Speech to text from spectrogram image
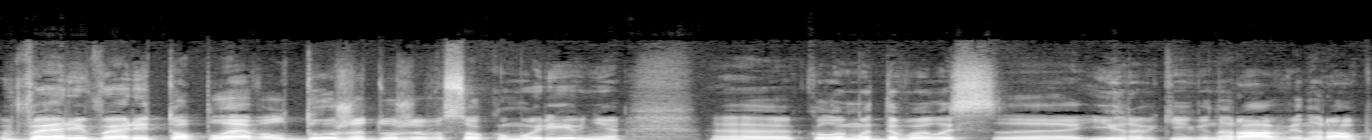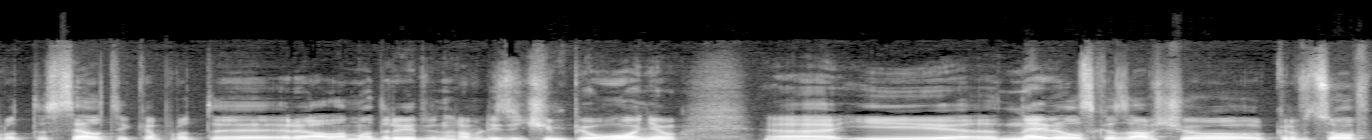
Very, very top level, дуже-дуже високому рівні. Е, коли ми дивились е, ігри, в яких він грав, він грав проти Селтіка, проти Реала Мадрид, він грав в Лізі Чемпіонів. Е, і Невіл сказав, що Кривцов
